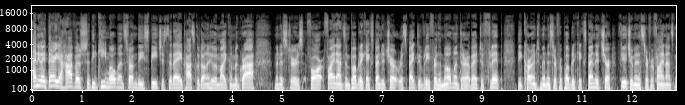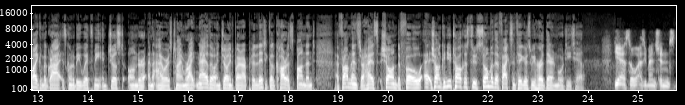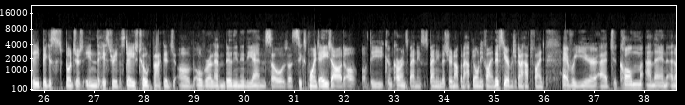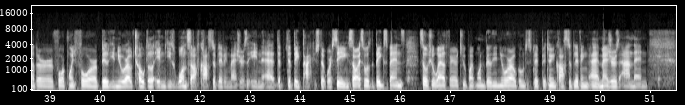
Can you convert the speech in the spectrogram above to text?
Anyway, there you have it. The key moments from the speeches today. Paschal Donohoe and Michael McGrath, Ministers for Finance and Public Expenditure, respectively, for the moment. They're about to flip. The current Minister for Public Expenditure, future Minister for Finance, Michael McGrath, is going to be with me in just under an hour's time. Right now, though, I'm joined by our political correspondent uh, from Leinster House, Sean Defoe. Uh, Sean, can you talk us through some of the facts and figures we heard there in more detail? Yeah, so as you mentioned, the biggest budget in the history of the state, total package of over 11 billion in the end. So it was 6.8 odd of, of, the concurrent spending, so spending that you're not going to have to only find this year, but you're going to have to find every year uh, to come, and then another 4.4 billion euro total in these once-off cost of living measures in uh, the the big package that we're seeing. So I suppose the big spends, social welfare, 2.1 billion euro going to split between cost of living uh, measures and then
